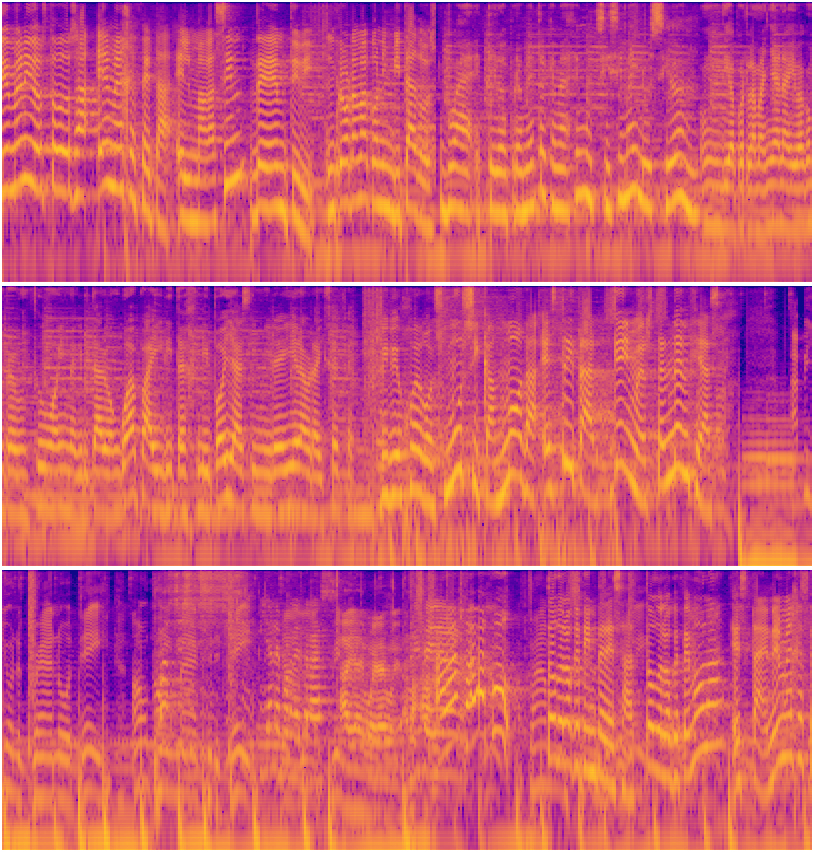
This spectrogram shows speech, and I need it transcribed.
Bienvenidos todos a MGZ, el magazine de MTV, un programa con invitados. Buah, te lo prometo que me hace muchísima ilusión. Un día por la mañana iba a comprar un zumo y me gritaron guapa y grité gilipollas y miré y era Bryce F. Videojuegos, música, moda, street art, gamers, tendencias. Píllale por detrás. Ahí, ahí voy, ahí voy. Abajo. ¡Abajo, abajo! Todo lo que te interesa, todo lo que te mola, está en MGZ.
